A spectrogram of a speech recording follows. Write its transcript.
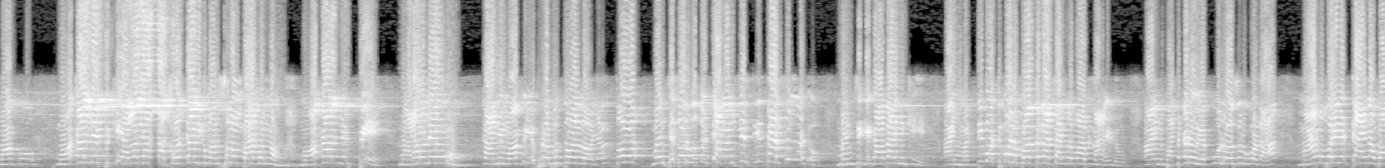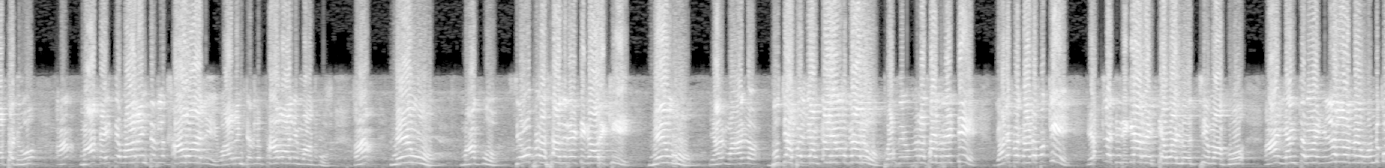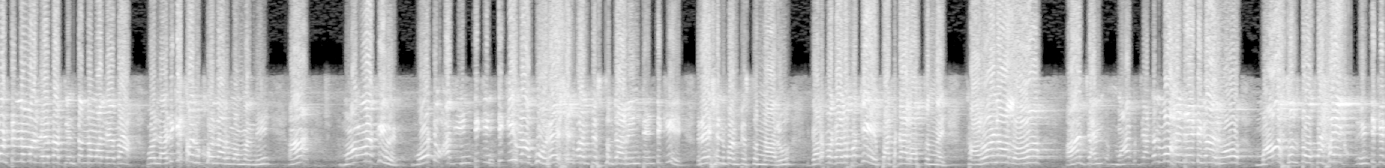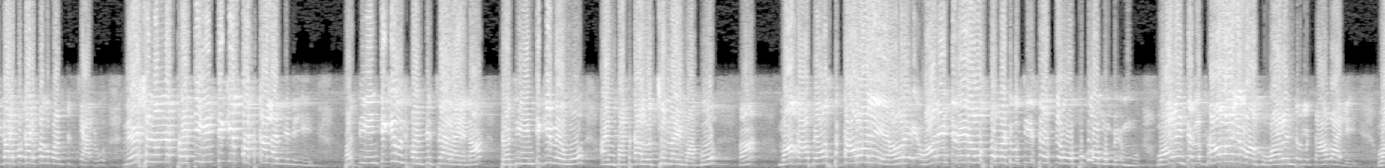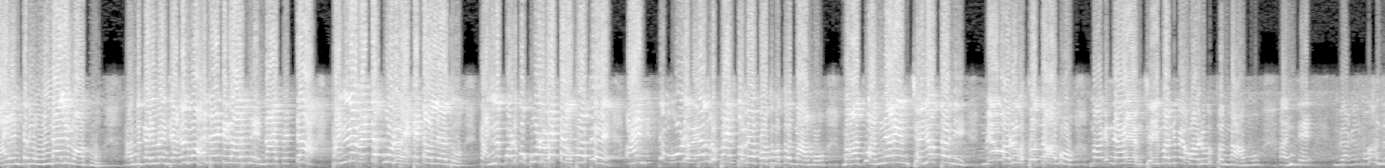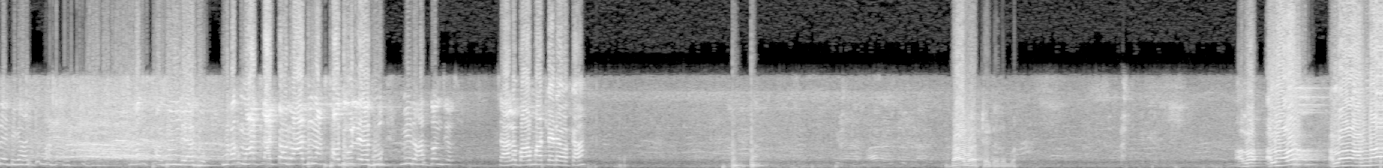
మాకు మోకాలు నొప్పికి వెళ్ళలేక చూడటానికి మనుషులం బాగున్నాం. మోకాలు నొప్పి నడవలేము. కానీ మాకు ఈ ప్రభుత్వంలో ఎంతో మంచి జరుగుతుంటే ఆ తీసేస్తున్నాడు. మంచికి కాదు ఆయనకి. ఆయన మట్టి కొట్టుకొని పోతాడా చంద్రబాబు నాయుడు? ఆయన బతకడు ఎక్కువ రోజులు కూడా. మామ పోయినట్టు ఆయన పోతాడు. మాకైతే వారంటీర్లు కావాలి వారంటీర్లు కావాలి మాకు. మేము మాకు శివప్రసాద్ రెడ్డి గారికి మేము ఎ- వాళ్ళు బుజ్జాపల్లి వెంకాయమ్మ గారు శివప్రసాద్ రెడ్డి గడప గడపకి ఎట్లా తిరిగారంటే వాళ్ళు వచ్చి మాకు ఎంత మా ఇళ్ళలో మేము వండుకుంటున్నామా లేదా తింటున్నామా లేదా వాళ్ళు అడిగి కనుక్కున్నారు మమ్మల్ని. మా అమ్మకి ఓటు అది ఇంటికి ఇంటికి మాకు రేషన్ పంపిస్తున్నారు ఇంటింటికి రేషన్ పంపిస్తున్నారు. గడప గడపకి పథకాలు వస్తున్నాయి. కరోనాలో జన్ మాకు జగన్మోహన్ రెడ్డి గారు మాసులతో సహా ఇంటికి గడప గడపకు పంపించారు. రేషన్ ఉన్న ప్రతి ఇంటికి పథకాలు అందినాయి. ప్రతి ఇంటికి పంపించారు ఆయన. ప్రతి ఇంటికి మేము ఆయన పథకాలు వచ్చున్నాయి మాకు. మాకు ఆ వ్యవస్థ కావాలి. ఎవరి వారంటరీ వ్యవస్థ మటుకు తీసేస్తే ఒప్పుకోము మేము వారంటీర్లు కావాలి మాకు వారంటీర్లు కావాలి. వారంటీర్లు ఉండాలి మాకు. అందుకని మేము జగన్మోహన్ రెడ్డి గారిని నా బిడ్డ కన్న బిడ్డ కూడు పెట్టడం లేదు. కన్న కొడుకు కూడు పెట్టకపోతే ఆయన ఇచ్చే మూడు వేల రూపాయలతో మేము బతుకుతున్నాము. మాకు అన్యాయం చేయొద్దని మేము అడుగుతున్నాము. మాకు న్యాయం చేయమని మేము అడుగుతున్నాము. అంతే జగన్మోహన్ రెడ్డి గారికి మన నాకు చదువు లేదు. నాకు మాట్లాడటం రాదు నాకు చదువు లేదు. మీరు అర్థం చేసుకో చాలా బాగా మాట్లాడావు బాగా మాట్లాడారమ్మా. హలో హలో హలో అన్నా.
